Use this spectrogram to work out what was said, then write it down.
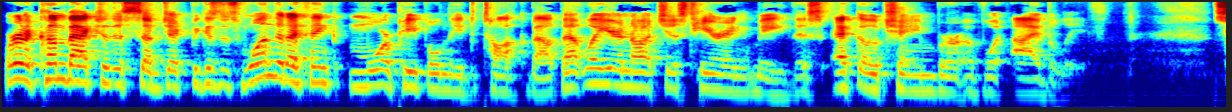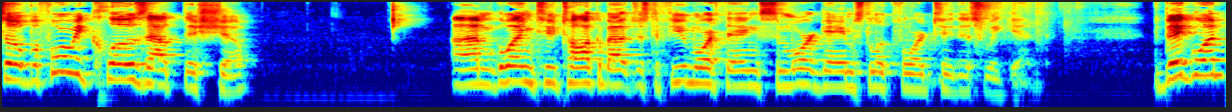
we're gonna come back to this subject because it's one that I think more people need to talk about. That way, you're not just hearing me, this echo chamber of what I believe. So before we close out this show, I'm going to talk about just a few more things, some more games to look forward to this weekend. The big one,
